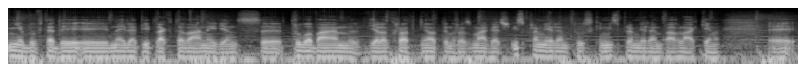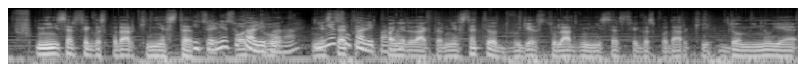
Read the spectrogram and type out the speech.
nie był wtedy najlepiej traktowany, więc próbowałem wielokrotnie o tym rozmawiać i z premierem Tuskiem, i z premierem Pawlakiem. W Ministerstwie Gospodarki niestety... I co, nie słuchali dwu... pana? Niestety, nie słuchali pana. Panie redaktor, niestety od 20 lat w Ministerstwie Gospodarki dominuje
